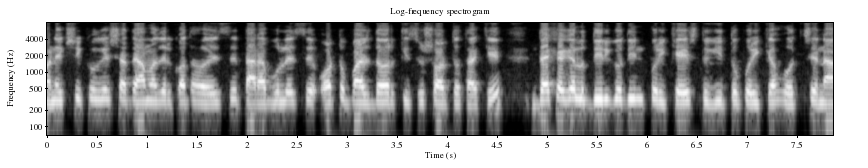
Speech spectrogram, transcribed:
অনেক শিক্ষকের সাথে আমাদের কথা হয়েছে। তারা বলেছে অটো পাস দেওয়ার কিছু শর্ত থাকে। দেখা গেল দীর্ঘদিন পরীক্ষা, স্থগিত পরীক্ষা হচ্ছে না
